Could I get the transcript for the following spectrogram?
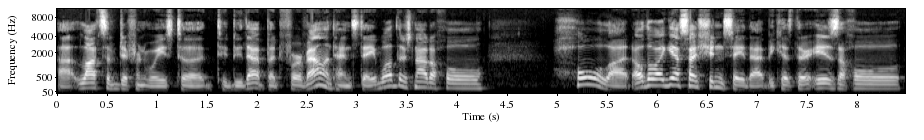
uh, lots of different ways to to do that. But for Valentine's Day, well, there's not a whole whole lot. Although I guess I shouldn't say that because there is a whole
